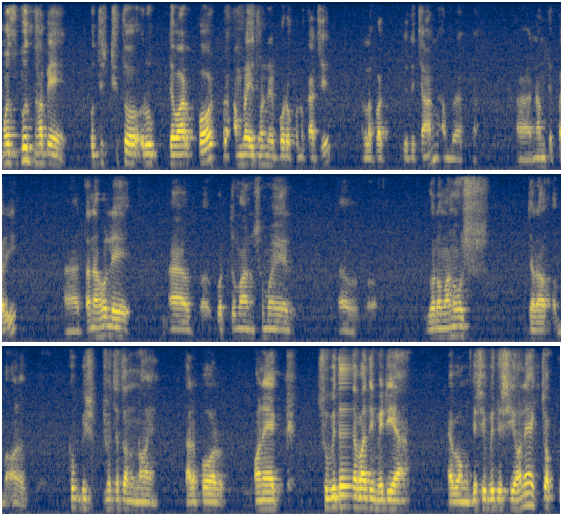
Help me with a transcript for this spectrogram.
মজবুত ভাবে প্রতিষ্ঠিত রূপ দেওয়ার পর আমরা এই ধরনের বড় কোনো কাজে আল্লাহ পাক যদি চান, আমরা নামতে পারি। তা না হলে বর্তমান সময়ের গণমানুষ যারা, খুব সচেতন নয়, তারপর অনেক সুবিধাবাদী মিডিয়া এবং দেশি বিদেশি অনেক চক্র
